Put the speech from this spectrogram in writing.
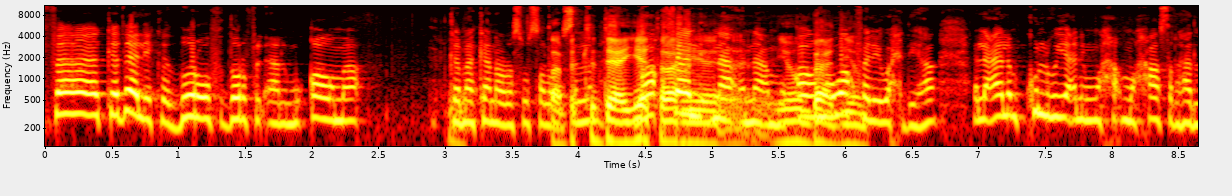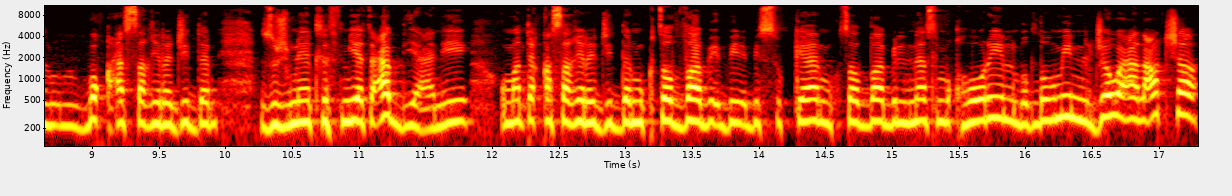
فكذلك الظروف ظروف الآن المقاومة كما كان الرسول صلى الله عليه وسلم التداعيات نعم نعم مقاومة واقفة لوحدها. العالم كله يعني محاصر هذه البقعة الصغيرة جدا. زوج ملايين 300 عبد يعني ومنطقة صغيرة جدا مكتظة بالسكان مكتظة بالناس المقهورين المظلومين الجوعى العطشة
